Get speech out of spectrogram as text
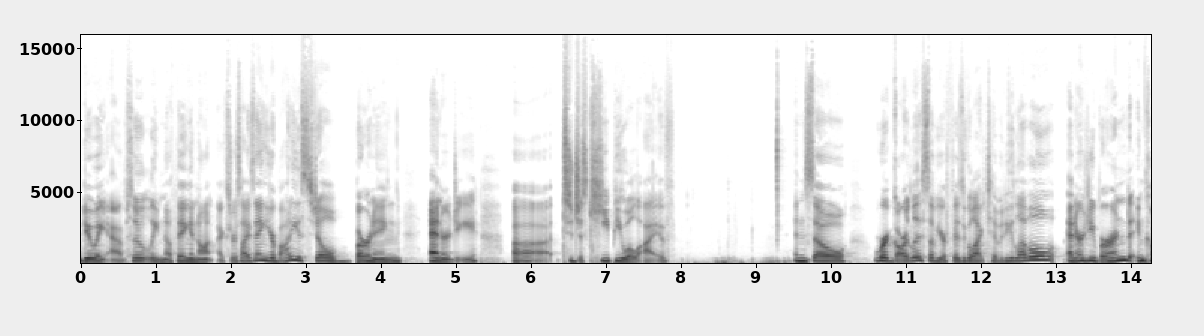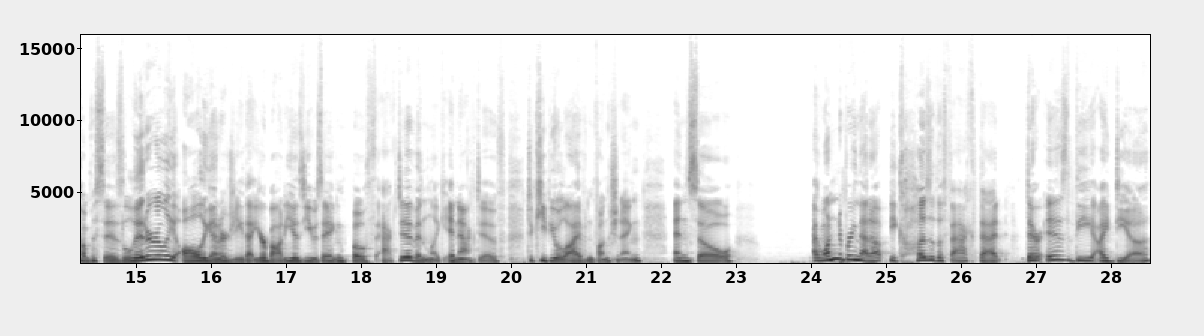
doing absolutely nothing and not exercising, your body is still burning energy uh, to just keep you alive. And so, regardless of your physical activity level, energy burned encompasses literally all the energy that your body is using, both active and like inactive, to keep you alive and functioning. And so, I wanted to bring that up because of the fact that there is the idea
